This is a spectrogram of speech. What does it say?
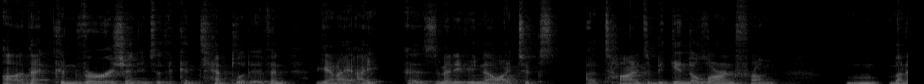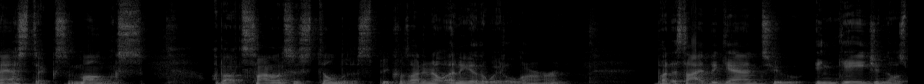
uh, that conversion into the contemplative, and again, I, I, as many of you know, I took a time to begin to learn from monastics monks about silence and stillness because I didn't know any other way to learn. But as I began to engage in those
